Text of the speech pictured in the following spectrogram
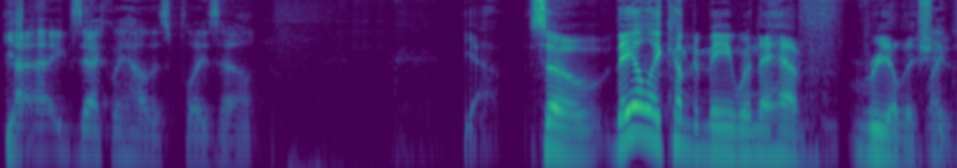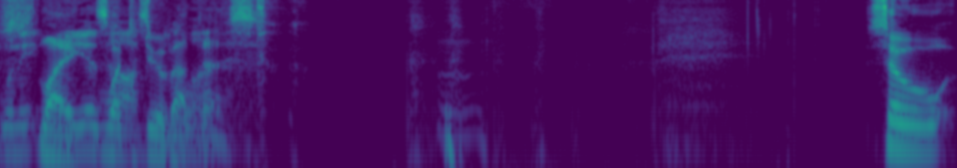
Yeah. Exactly how this plays out. Yeah. So they only come to me when they have real issues, Like he, like what to do about this. So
